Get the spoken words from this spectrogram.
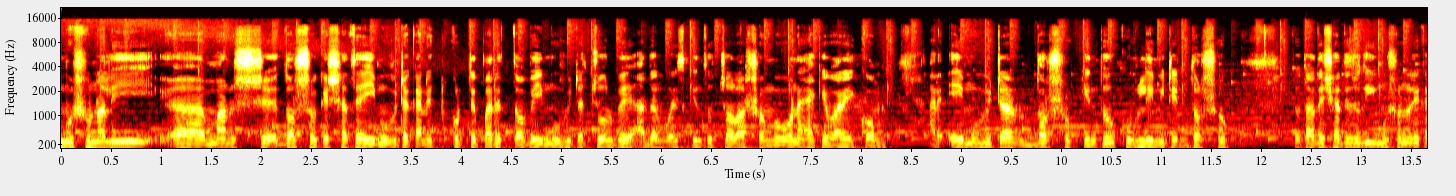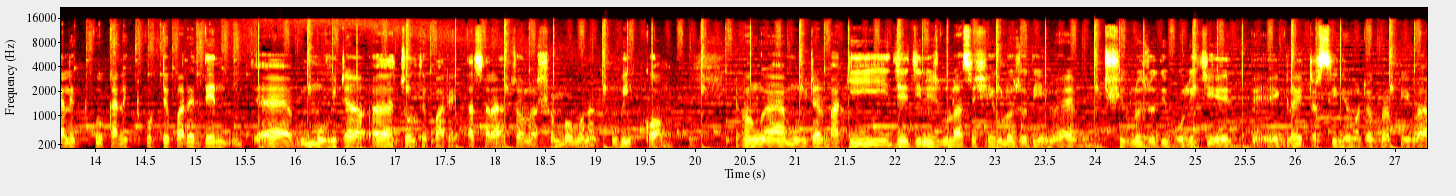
ইমোশনালি মানুষ দর্শকের সাথে এই মুভিটা কানেক্ট করতে পারে, তবেই মুভিটা চলবে। আদারওয়াইজ কিন্তু চলার সম্ভাবনা একেবারেই কম। আর এই মুভিটার দর্শক কিন্তু খুব লিমিটেড দর্শক। তো তাদের সাথে যদি ইমোশনালি কানেক্ট কানেক্ট করতে পারে দেন মুভিটা চলতে পারে। তাছাড়া চলার সম্ভাবনা খুবই কম। এবং মুভিটার বাকি যে জিনিসগুলো আছে, সেগুলো যদি সেগুলো যদি বলি যে, এগুলো এটার সিনেমাটোগ্রাফি বা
